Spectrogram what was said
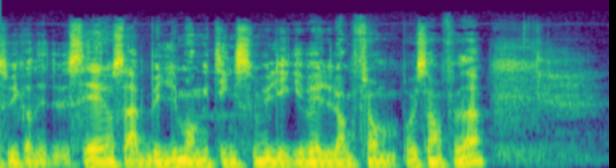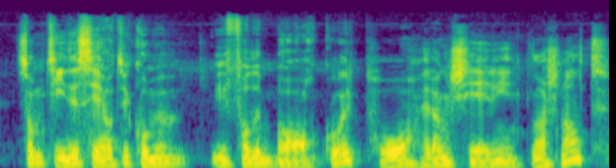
så vi kan identifisere oss. Det er veldig mange ting som vi ligger veldig langt framme på i samfunnet. Samtidig ser jeg at vi, kommer, vi faller bakover på rangering internasjonalt.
